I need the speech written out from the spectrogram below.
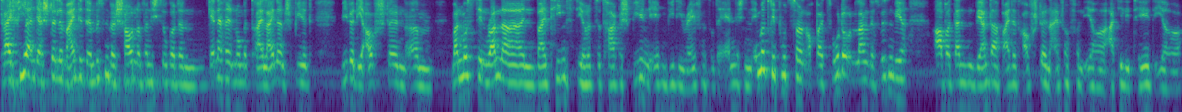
3-4 an der Stelle meinte. Da müssen wir schauen, ob wir nicht sogar dann generell nur mit drei Linern spielt, wie wir die aufstellen. Ähm, man muss den Runner bei Teams, die heutzutage spielen, eben wie die Ravens oder ähnlichen, immer Tribut zollen, auch bei zweiter und lang, das wissen wir. Aber dann werden da beide draufstellen, einfach von ihrer Agilität, ihrer,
